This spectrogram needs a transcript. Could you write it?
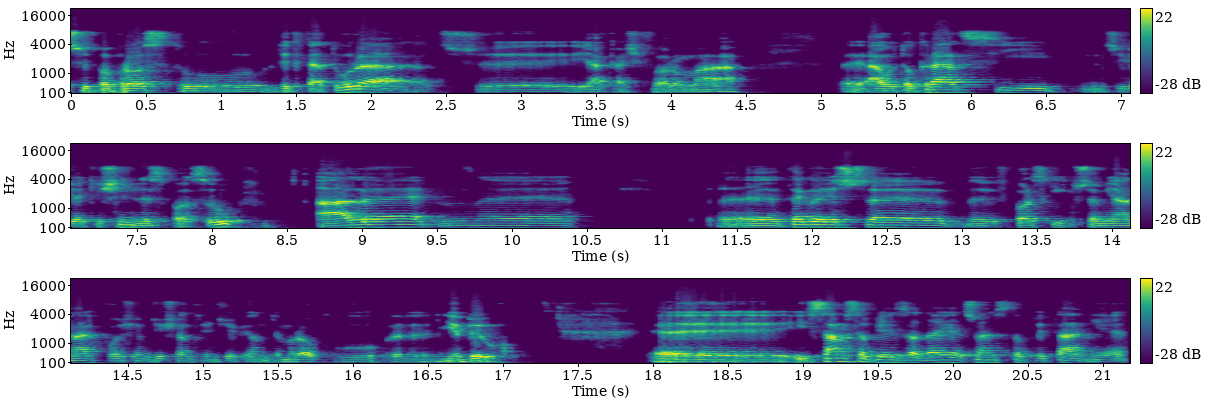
czy po prostu dyktatura, czy jakaś forma autokracji, czy w jakiś inny sposób, ale tego jeszcze w polskich przemianach po 1989 roku nie było. I sam sobie zadaję często pytanie,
